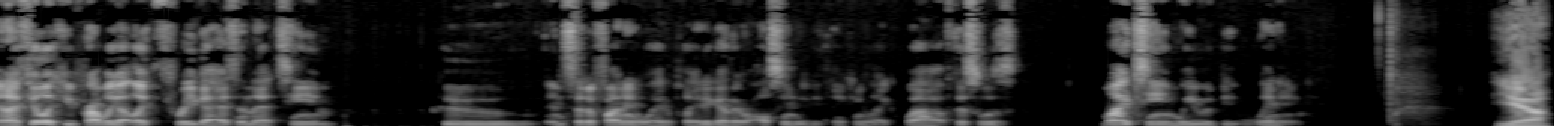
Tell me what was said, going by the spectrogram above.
and I feel like you probably got like three guys in that team who, instead of finding a way to play together, all seem to be thinking like, "Wow, if this was my team, we would be winning." Yeah,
